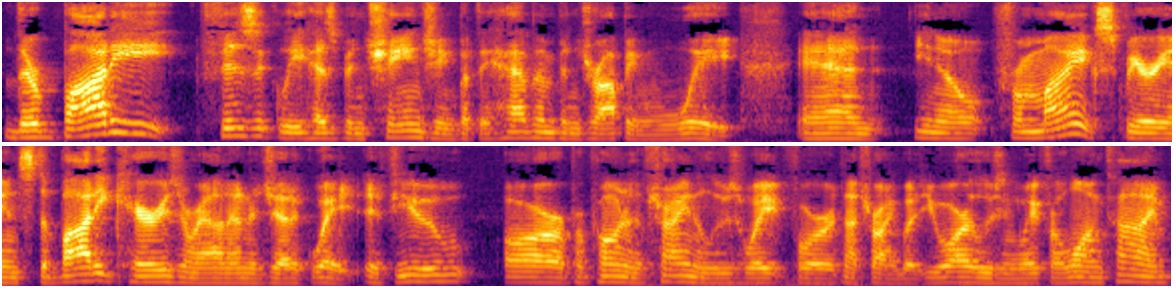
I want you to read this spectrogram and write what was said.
their body physically has been changing, but they haven't been dropping weight. And, you know, from my experience, the body carries around energetic weight. If you are a proponent of trying to lose weight for not trying, but you are losing weight for a long time,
